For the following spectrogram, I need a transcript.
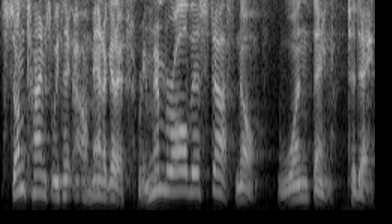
Sometimes we think, oh man, I got to remember all this stuff. No, one thing today.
